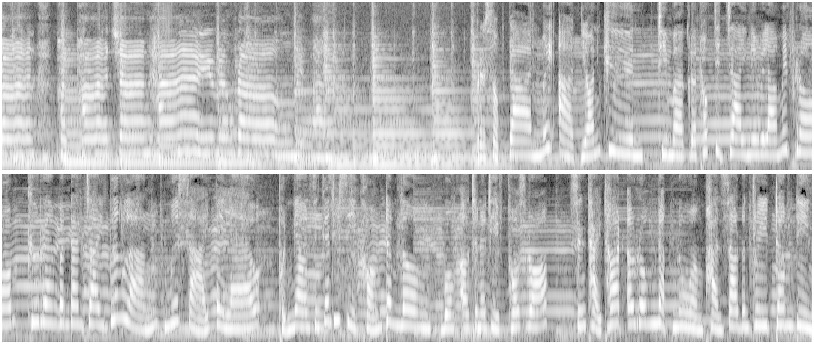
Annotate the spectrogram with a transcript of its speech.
การพัดพาจางหายเรื่องราวไม่อาจประสบการณ์ ไม่อาจย้อนคืน ที่มากระทบจิตใจในเวลาไม่พร้อม คือแรงบันดาลใจเบื้องหลังเมื่อสายไปแล้ว ผลงานซิงเกิลที่ 4 ของดำลง วง Alternative Post Rock ซึ่งถ่ายทอดอารมณ์หนักหน่วง ผ่านซาวด์ดนตรีดำดิ่ง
